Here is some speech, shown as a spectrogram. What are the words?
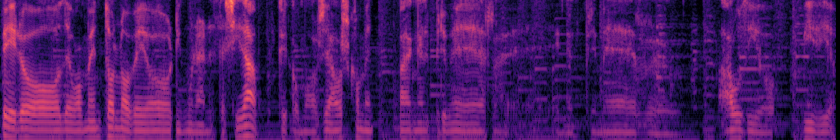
pero de momento no veo ninguna necesidad, porque como ya os comentaba en el primer, en el primer audio, vídeo,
